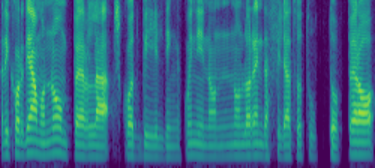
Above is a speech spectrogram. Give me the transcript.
ricordiamo, non per la squad building, quindi non, non lo rende affiliato tutto, però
